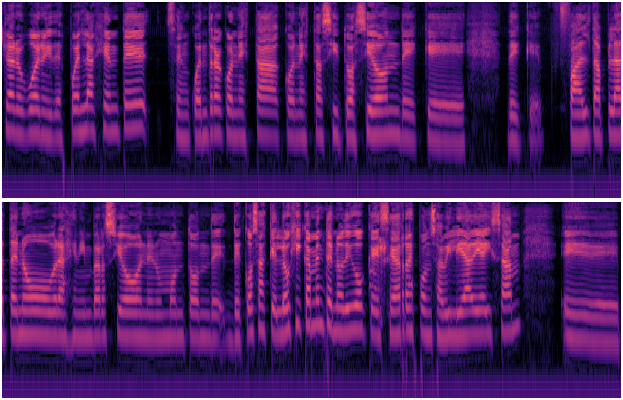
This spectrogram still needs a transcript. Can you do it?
Claro, bueno, y después la gente se encuentra con esta con esta situación de que de que falta plata en obras, en inversión, en un montón de, de cosas que lógicamente no digo que sea responsabilidad de AISAM, eh,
